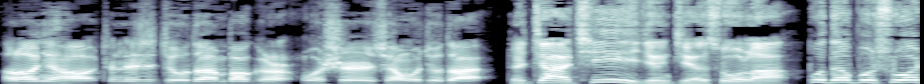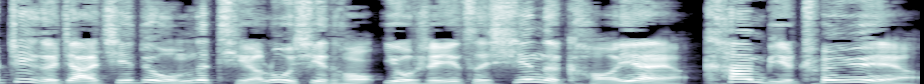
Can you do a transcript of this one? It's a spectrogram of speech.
Hello，你好，这里是九段爆梗，我是玄武九段。这假期已经结束了，不得不说，这个假期对我们的铁路系统又是一次新的考验呀，堪比春运呀。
